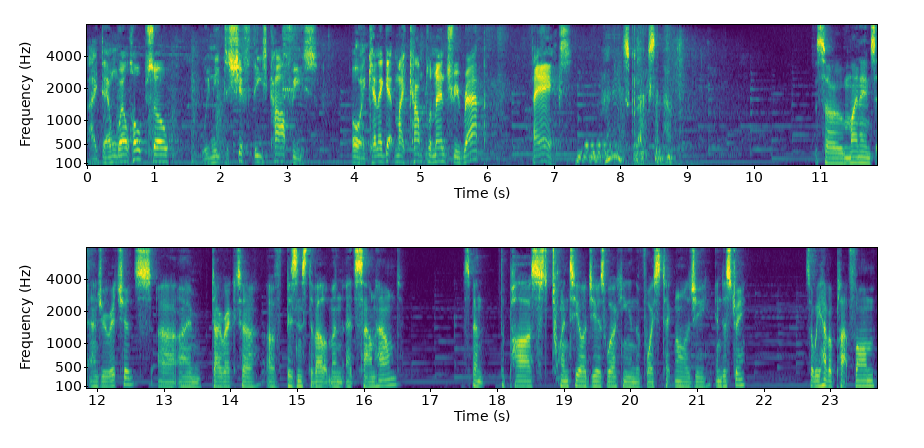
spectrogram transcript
I damn well hope so. We need to shift these coffees. Oh, and can I get my complimentary wrap? Thanks. That's good accent. So, my name's Andrew Richards. Uh, I'm Director of Business Development at SoundHound. Spent the past 20 odd years working in the voice technology industry. So, we have a platform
